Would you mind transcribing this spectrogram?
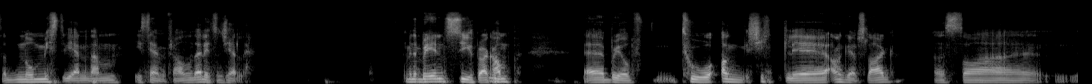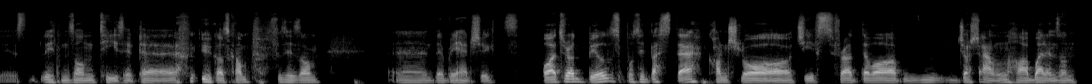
Så nå mister vi en av dem i semifinalen, og det er litt sånn kjedelig. Men det blir en sykt bra kamp. Det blir jo to ang skikkelige angrepslag. Så uh, liten sånn teaser til ukas kamp, for å si det sånn. Det blir helt sykt. Og jeg tror at Bills på sitt beste kan slå Chiefs, for at det var Josh Allen har bare en sånn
